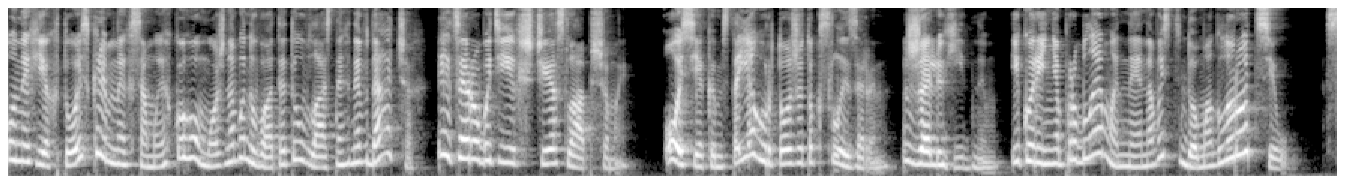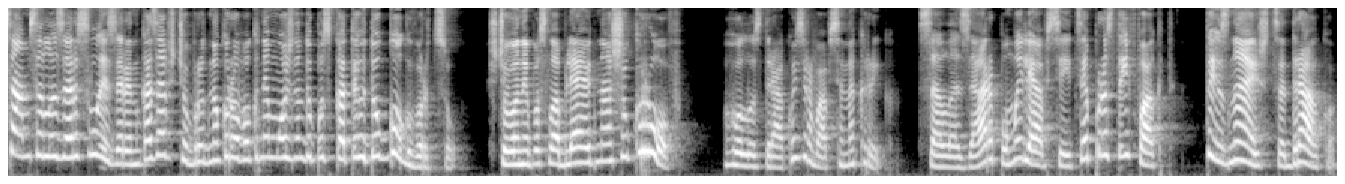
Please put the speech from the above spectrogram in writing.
У них є хтось, крім них самих, кого можна винуватити у власних невдачах, і це робить їх ще слабшими. Ось яким стає гуртожиток Слизерин жалюгідним, і коріння проблеми ненависть до маглородців. Сам Салазар Слизерин казав, що бруднокровок не можна допускати до Гогвардсу, що вони послабляють нашу кров. Голос Драко зірвався на крик. Салазар помилявся, і це простий факт. Ти знаєш це, Драко,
